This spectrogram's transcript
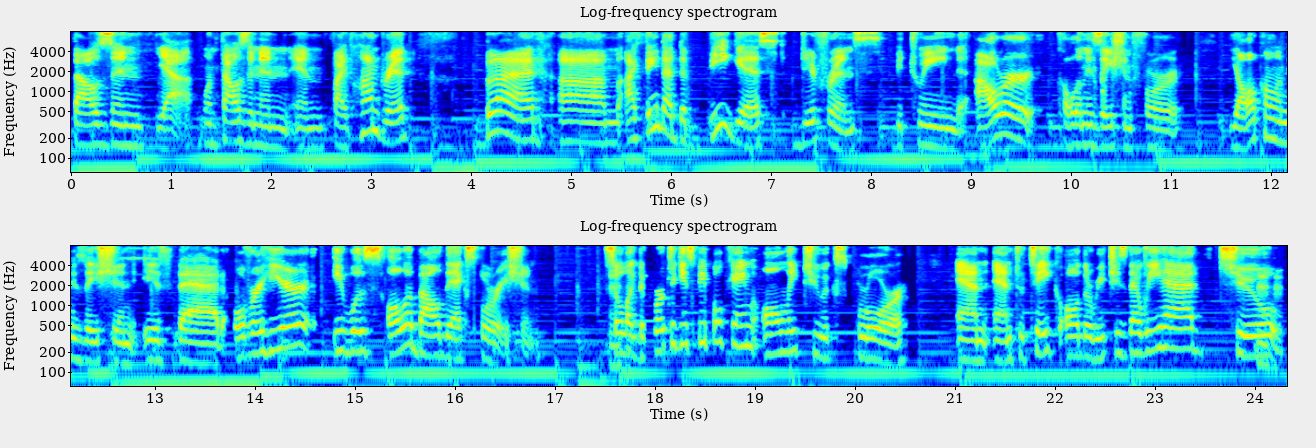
thousand, yeah, one thousand and five hundred. But um, I think that the biggest difference between our colonization for y'all colonization is that over here it was all about the exploration. So mm-hmm. like the Portuguese people came only to explore and and to take all the riches that we had to mm-hmm.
